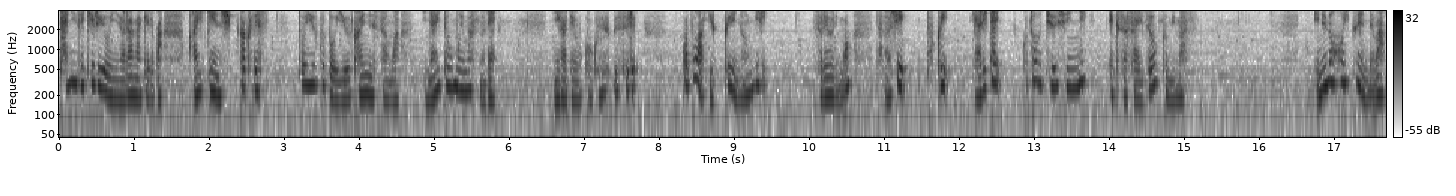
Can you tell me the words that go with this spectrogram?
対にできるようにならなければ愛犬失格です。ということを言う飼い主さんはいないと思いますので苦手を克服する。ことはゆっくりのんびり。それよりも楽しい得意やりたいことを中心にエクササイズを組みます。犬の保育園では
